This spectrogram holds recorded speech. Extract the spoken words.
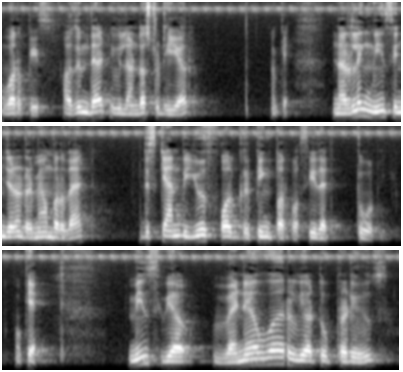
workpiece. Assume that you will understood here okay? Knurling means in general remember that this can be used for gripping purpose. See that tool okay? Means we are whenever we are to produce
